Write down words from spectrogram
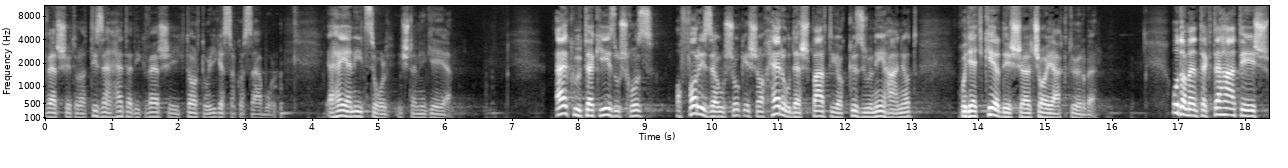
versétől a 17. verséig tartó ige szakaszából. A helyen így szól Isten igéje. Elküldtek Jézushoz a farizeusok és a Herodes pártiak közül néhányat, hogy egy kérdéssel csalják törbe. Oda mentek tehát, és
